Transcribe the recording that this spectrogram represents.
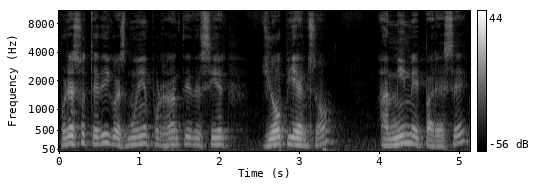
Por eso te digo, es muy importante decir, yo pienso, a mí me parece,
